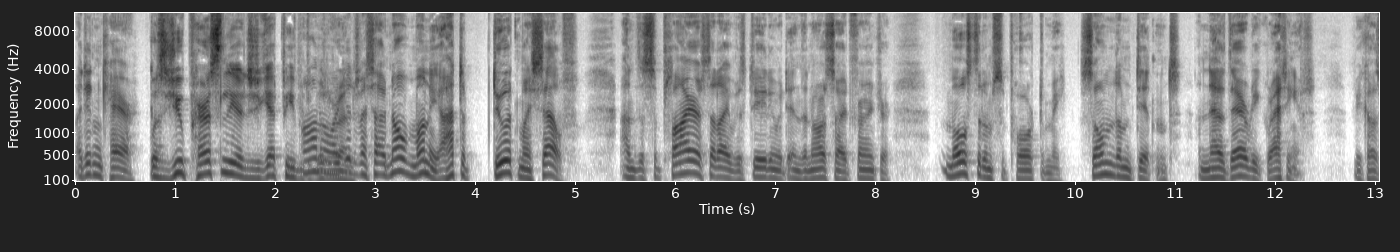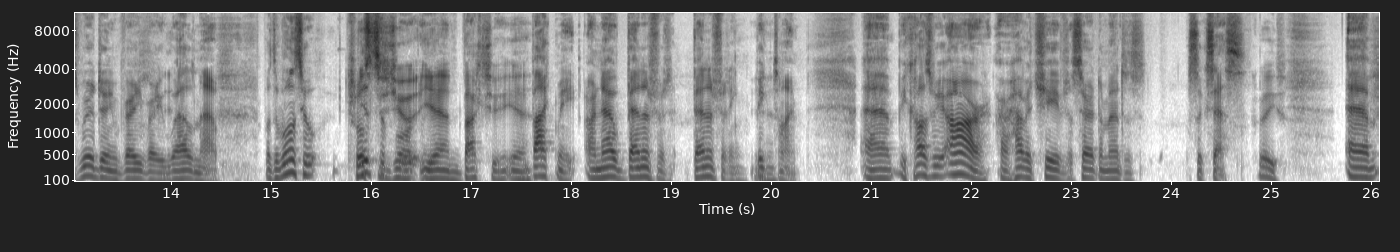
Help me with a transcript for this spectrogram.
I didn't care. Was it you personally, or did you get people Oh to put no, it I around? did it myself. No money. I had to do it myself. And the suppliers that I was dealing with in the Northside Furniture, most of them supported me. Some of them didn't, and now they're regretting it because we're doing very, very well now. But the ones who Trusted you, yeah, and backed you, yeah. backed me are now benefit benefiting big time uh, because we are or have achieved a certain amount of success. Great. Um,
